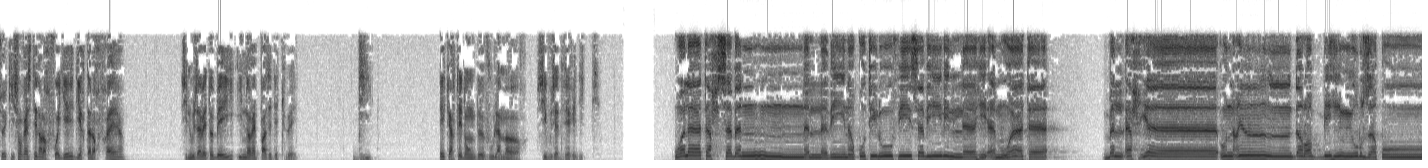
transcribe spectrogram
Ceux qui sont restés dans leur foyer dirent à leurs frères, S'ils nous avaient obéi, ils n'auraient pas été tués. Dis, Écartez donc de vous la mort si vous êtes véridiques. بل احياء عند ربهم يرزقون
